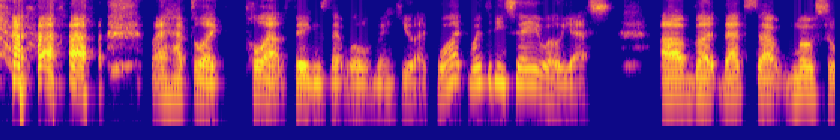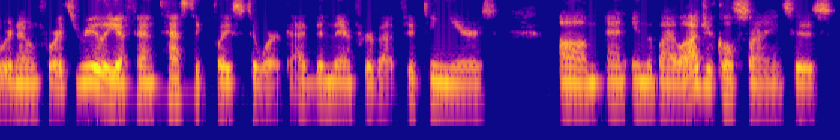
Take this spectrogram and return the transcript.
I have to like pull out things that will make you like, what? What did he say? Well, yes. Uh, but that's uh, most that we're known for. It's really a fantastic place to work. I've been there for about 15 years. Um, and in the biological sciences,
